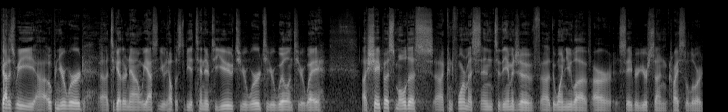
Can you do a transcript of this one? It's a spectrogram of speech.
God, as we uh, open your word uh, together now, we ask that you would help us to be attentive to you, to your word, to your will, and to your way. Uh, shape us, mold us, uh, conform us into the image of uh, the one you love, our Savior, your Son, Christ the Lord.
